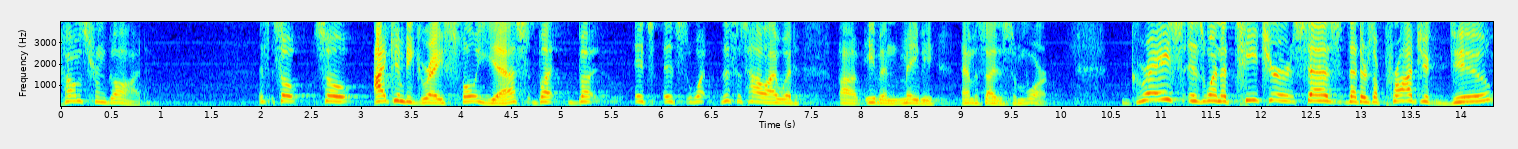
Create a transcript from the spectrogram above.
Comes from God. So, so I can be graceful, yes, but, but it's, it's what, this is how I would uh, even maybe emphasize it some more. Grace is when a teacher says that there's a project due,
